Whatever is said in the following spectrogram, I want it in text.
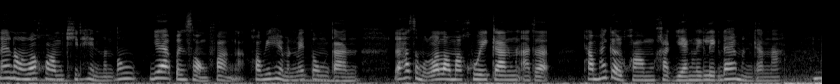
แน่นอนว่าความคิดเห็นมันต้องแยกเป็นสองฝั่งอะความคิดเห็นมันไม่ตรงกัน แล้วถ้าสมมติว่าเรามาคุยกันมันอาจจะทำให้เกิดความขัดแย้งเล็ก ๆ ได้เหมือนกันนะอื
